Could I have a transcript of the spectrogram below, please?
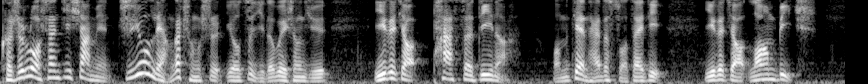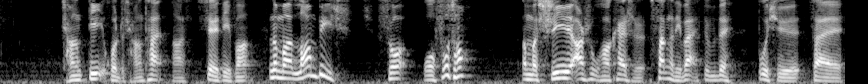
可是洛杉矶下面只有两个城市有自己的卫生局，一个叫 Pasadena，我们电台的所在地；一个叫 Long Beach，长堤或者长滩啊，这个地方。那么 Long Beach 说我服从，那么十一月二十五号开始三个礼拜，对不对？不许在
